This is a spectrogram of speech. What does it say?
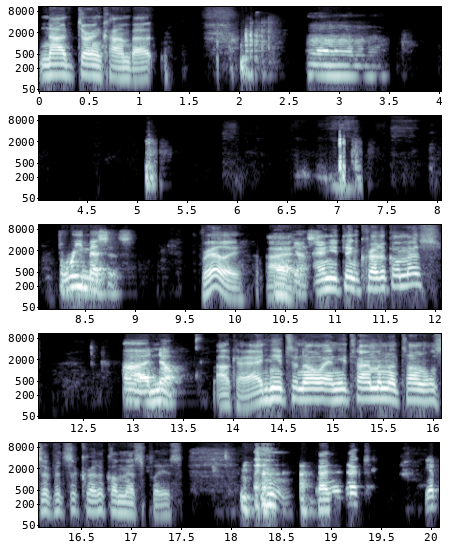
Not during combat. Uh, three misses. Really? All right. Yes. Anything critical miss? Uh, no. Okay. I need to know any time in the tunnels if it's a critical miss, please. Benedict? Yep.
